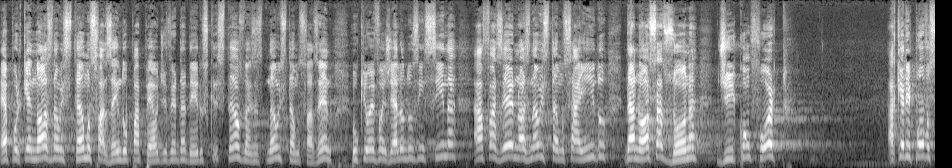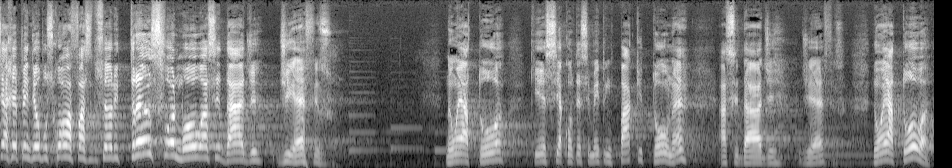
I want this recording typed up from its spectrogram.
é porque nós não estamos fazendo o papel de verdadeiros cristãos, nós não estamos fazendo o que o Evangelho nos ensina a fazer, nós não estamos saindo da nossa zona de conforto. Aquele povo se arrependeu, buscou a face do Senhor e transformou a cidade de Éfeso. Não é à toa que esse acontecimento impactou né, a cidade de Éfeso. Não é à toa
